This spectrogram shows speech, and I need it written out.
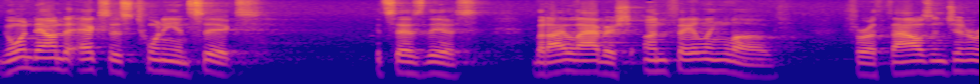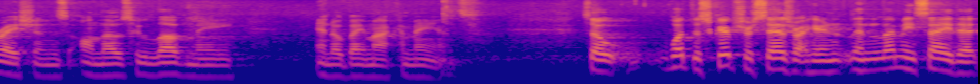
going down to Exodus 20 and 6, it says this But I lavish unfailing love for a thousand generations on those who love me and obey my commands. So, what the scripture says right here, and let me say that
